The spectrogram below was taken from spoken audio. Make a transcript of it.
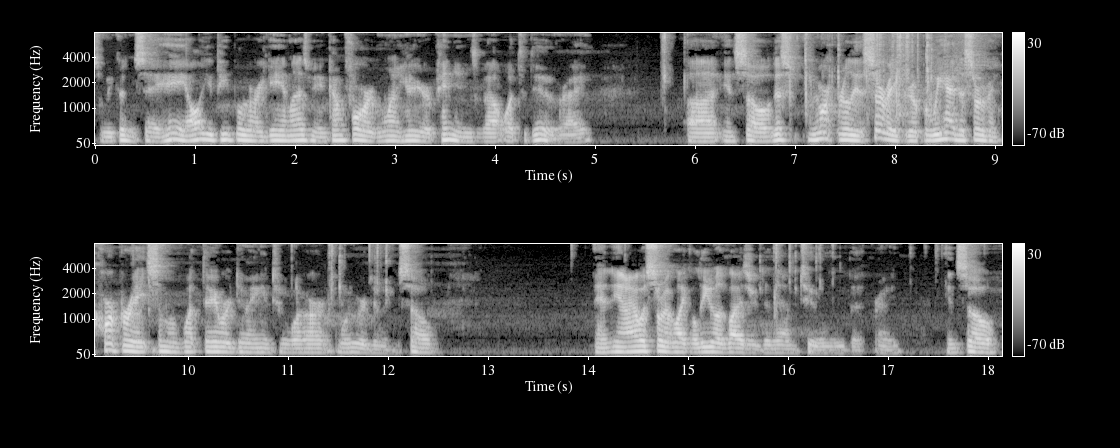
So we couldn't say, hey, all you people who are gay and lesbian, come forward and want to hear your opinions about what to do, right? Uh, and so this we weren't really the survey group, but we had to sort of incorporate some of what they were doing into what our what we were doing. So, and you know, I was sort of like a legal advisor to them too, a little bit, right? And so,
